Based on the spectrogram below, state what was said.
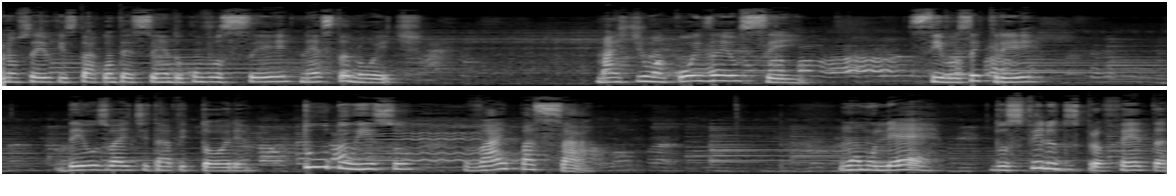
não sei o que está acontecendo com você nesta noite, mas de uma coisa eu sei: se você crer, Deus vai te dar vitória. Tudo isso vai passar. Uma mulher dos filhos dos profetas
